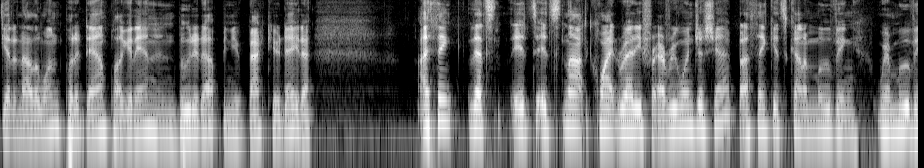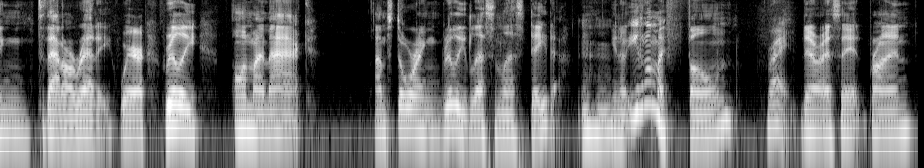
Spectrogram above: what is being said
get another one, put it down, plug it in, and boot it up, and you're back to your data. I think that's it's it's not quite ready for everyone just yet, but I think it's kind of moving. We're moving to that already, where really on my Mac, I'm storing really less and less data. You know, even on my phone, Right. dare I say it, Brian?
